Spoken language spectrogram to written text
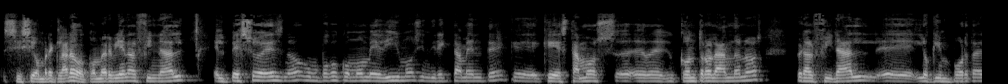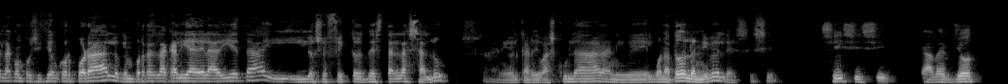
Sí, sí, hombre, claro, comer bien al final, el peso es, ¿no? Un poco como medimos indirectamente que, estamos eh, controlándonos, pero al final eh, lo que importa es la composición corporal, lo que importa es la calidad de la dieta y, los efectos de esta en la salud, pues, a nivel cardiovascular, a nivel, bueno, a todos los niveles, sí, sí. Sí, sí, sí. A ver, yo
